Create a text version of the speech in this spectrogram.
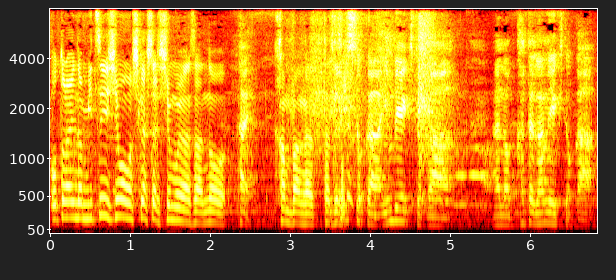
お隣の三井市ももしかしたら下村さんのはい看板が立てる。駅とか印部駅とかあの片上駅とか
